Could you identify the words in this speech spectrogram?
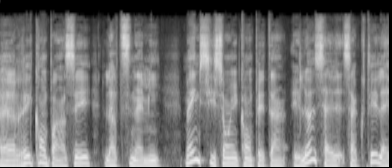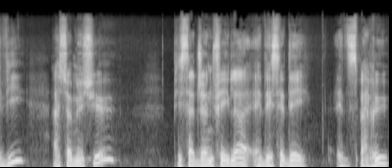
euh, récompenser leurs tinamis, même s'ils sont incompétents. Et là, ça, ça a coûté la vie à ce monsieur, puis cette jeune fille-là est décédée, est disparue.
